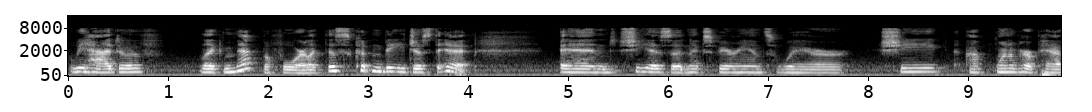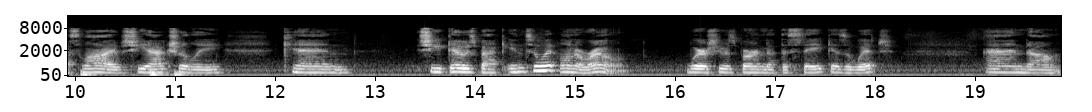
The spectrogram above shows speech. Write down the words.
we had to have like met before. Like this couldn't be just it. And she has an experience where she, uh, one of her past lives, she actually can, she goes back into it on her own, where she was burned at the stake as a witch. And um,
